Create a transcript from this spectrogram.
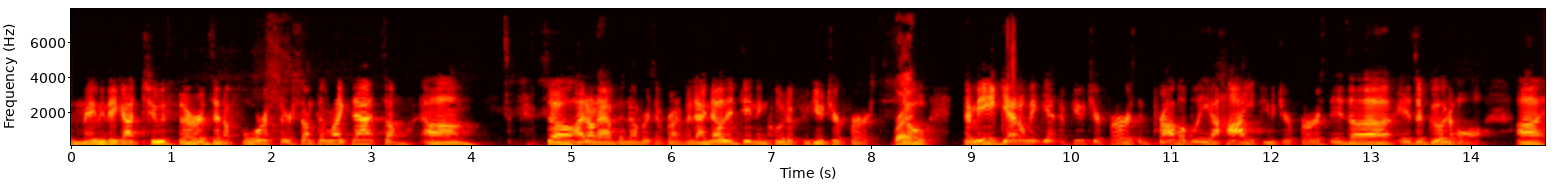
maybe they got two thirds and a fourth or something like that. Some, um, so I don't have the numbers in front of me, but I know they didn't include a future first. Right. So to me, Gettleman getting a future first and probably a high future first is a is a good haul. Uh,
